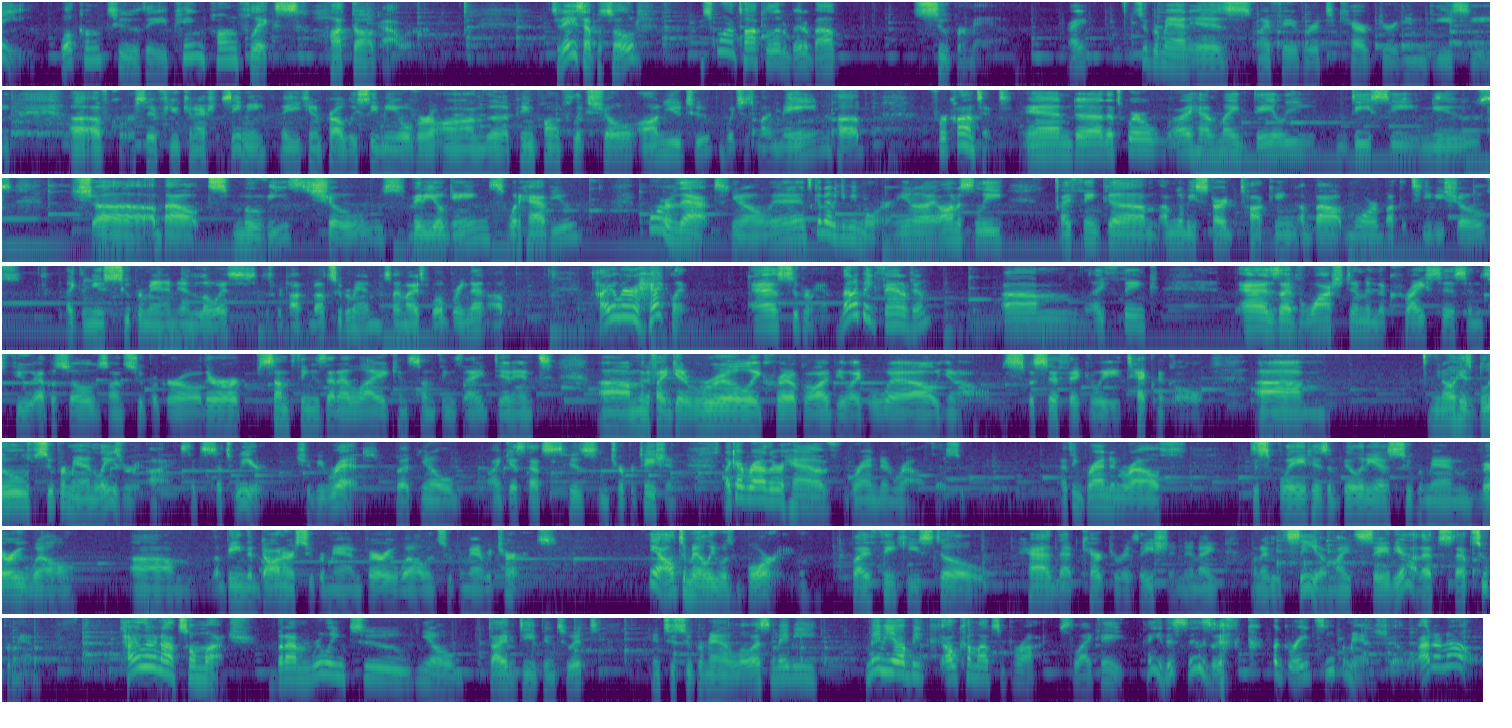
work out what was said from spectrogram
Hey, welcome to the Ping Pong Flicks Hot Dog Hour. Today's episode, I just want to talk a little bit about Superman, right? Superman is my favorite character in DC. Uh, of course, if you can actually see me, you can probably see me over on the Ping Pong Flicks show on YouTube, which is my main hub for content. And uh, that's where I have my daily DC news uh, about movies, shows, video games, what have you. More of that, you know, it's going to give me more. You know, I honestly, I think um, I'm going to be start talking about more about the TV shows, like the new Superman and Lois, because we're talking about Superman, so I might as well bring that up. Tyler Hoechlin as Superman. Not a big fan of him. Um, I think as I've watched him in the Crisis and few episodes on Supergirl, there are some things that I like and some things that I didn't. Um, and if I get really critical, I'd be like, well, you know, specifically technical. Um, you know, his blue Superman laser eyes. That's that's weird. Should be red, but you know, I guess that's his interpretation. Like I'd rather have Brandon Routh as Superman. I think Brandon Routh displayed his ability as Superman very well, um, being the Donner Superman very well in Superman Returns. Yeah, ultimately was boring, but I think he still had that characterization. And I, when I see him, I say, yeah, that's that's Superman. Tyler, not so much, but I'm willing to, you know, dive deep into it, into Superman and Lois, and maybe, maybe I'll be, I'll come out surprised. Like, hey, hey, this is a, a great Superman show. I don't know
